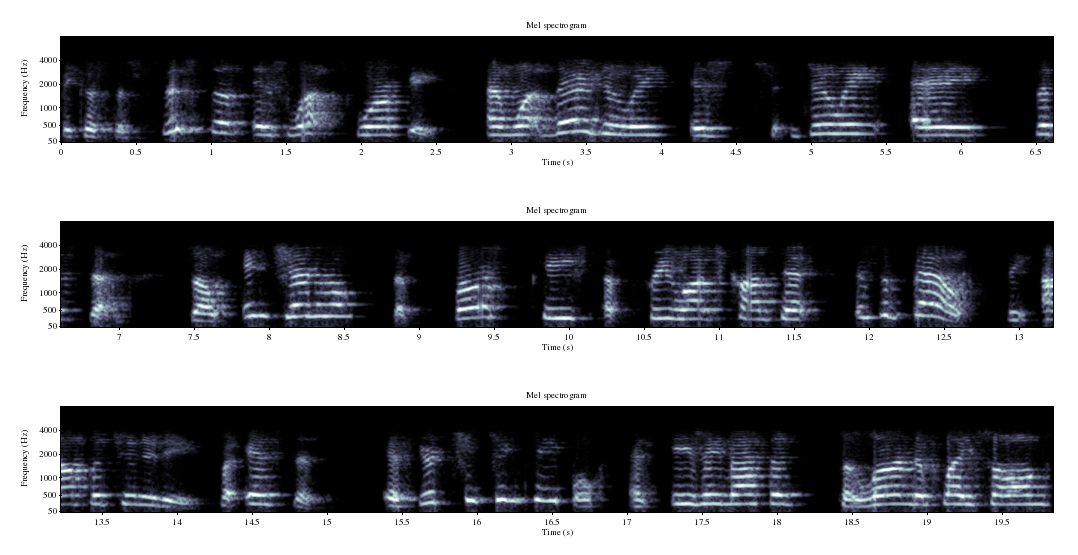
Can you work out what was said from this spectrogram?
because the system is what's working. And what they're doing is doing a system. So, in general, first piece of pre launch content is about the opportunity. For instance, if you're teaching people an easy method to learn to play songs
